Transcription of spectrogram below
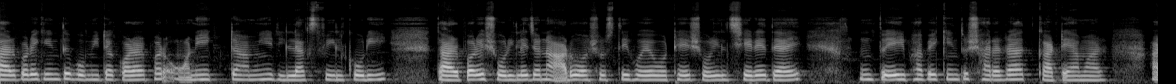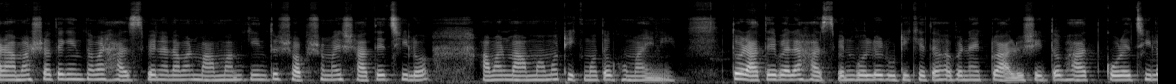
তারপরে কিন্তু বমিটা করার পর অনেকটা আমি রিল্যাক্স ফিল করি। তারপরে শরীরে যেন আরও অস্বস্তি হয়ে ওঠে, শরীর ছেড়ে দেয়। তো এইভাবে কিন্তু সারা রাত কাটে আমার। আর আমার সাথে কিন্তু আমার হাজব্যান্ড আর আমার মাম্মাম কিন্তু সবসময় সাথে ছিল। আমার মাম্মামও ঠিকমতো ঘুমায়নি। তো রাতের বেলা হাজব্যান্ড বলল, রুটি খেতে হবে না, একটু আলু সিদ্ধ ভাত করেছিল।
